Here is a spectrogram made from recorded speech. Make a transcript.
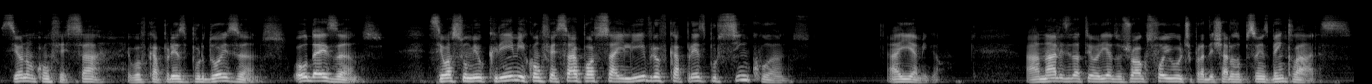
Se eu não confessar, eu vou ficar preso por dois anos, ou dez anos. Se eu assumir o crime e confessar, eu posso sair livre ou ficar preso por cinco anos. Aí, amigão, a análise da teoria dos jogos foi útil para deixar as opções bem claras.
